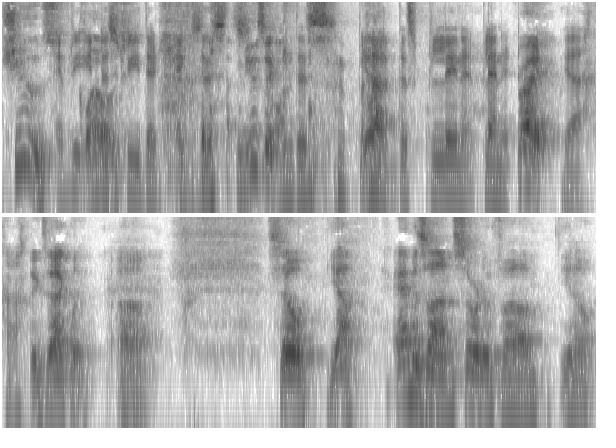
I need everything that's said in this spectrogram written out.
shoes, every clothes. industry that exists music on this yeah. this planet. Planet, right? Yeah, exactly. Uh, so yeah, Amazon sort of um, you know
